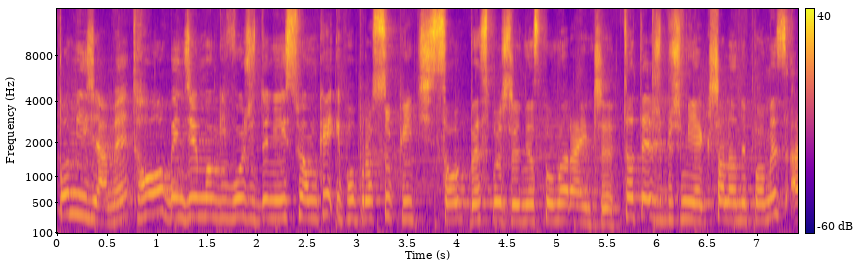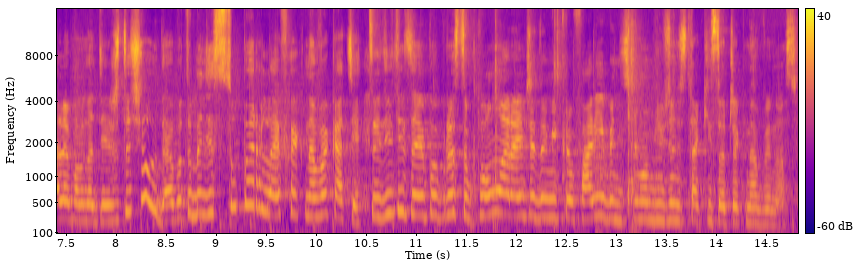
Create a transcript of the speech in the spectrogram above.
pomiziamy, to będziemy mogli włożyć do niej słomkę i po prostu pić sok bezpośrednio z pomarańczy. To też brzmi jak szalony pomysł, ale mam nadzieję, że to się uda, bo to będzie super lifehack na wakacje. Wsadzicie sobie po prostu pomarańcze do mikrofali i będziecie mogli wziąć taki soczek na wynos.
